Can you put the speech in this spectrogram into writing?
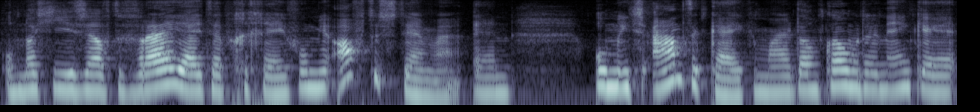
Omdat je jezelf de vrijheid hebt gegeven om je af te stemmen en om iets aan te kijken. Maar dan komen er in één keer,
